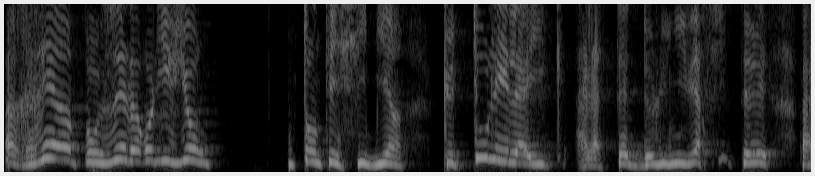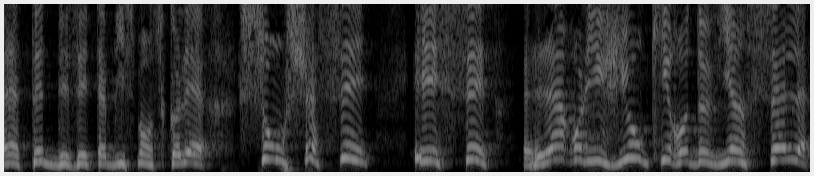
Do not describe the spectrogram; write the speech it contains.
réimposer la religion. Tant et si bien que tous les laïcs, à la tête de l'université, à la tête des établissements scolaires, sont chassés. Et c'est la religion qui redevient celle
